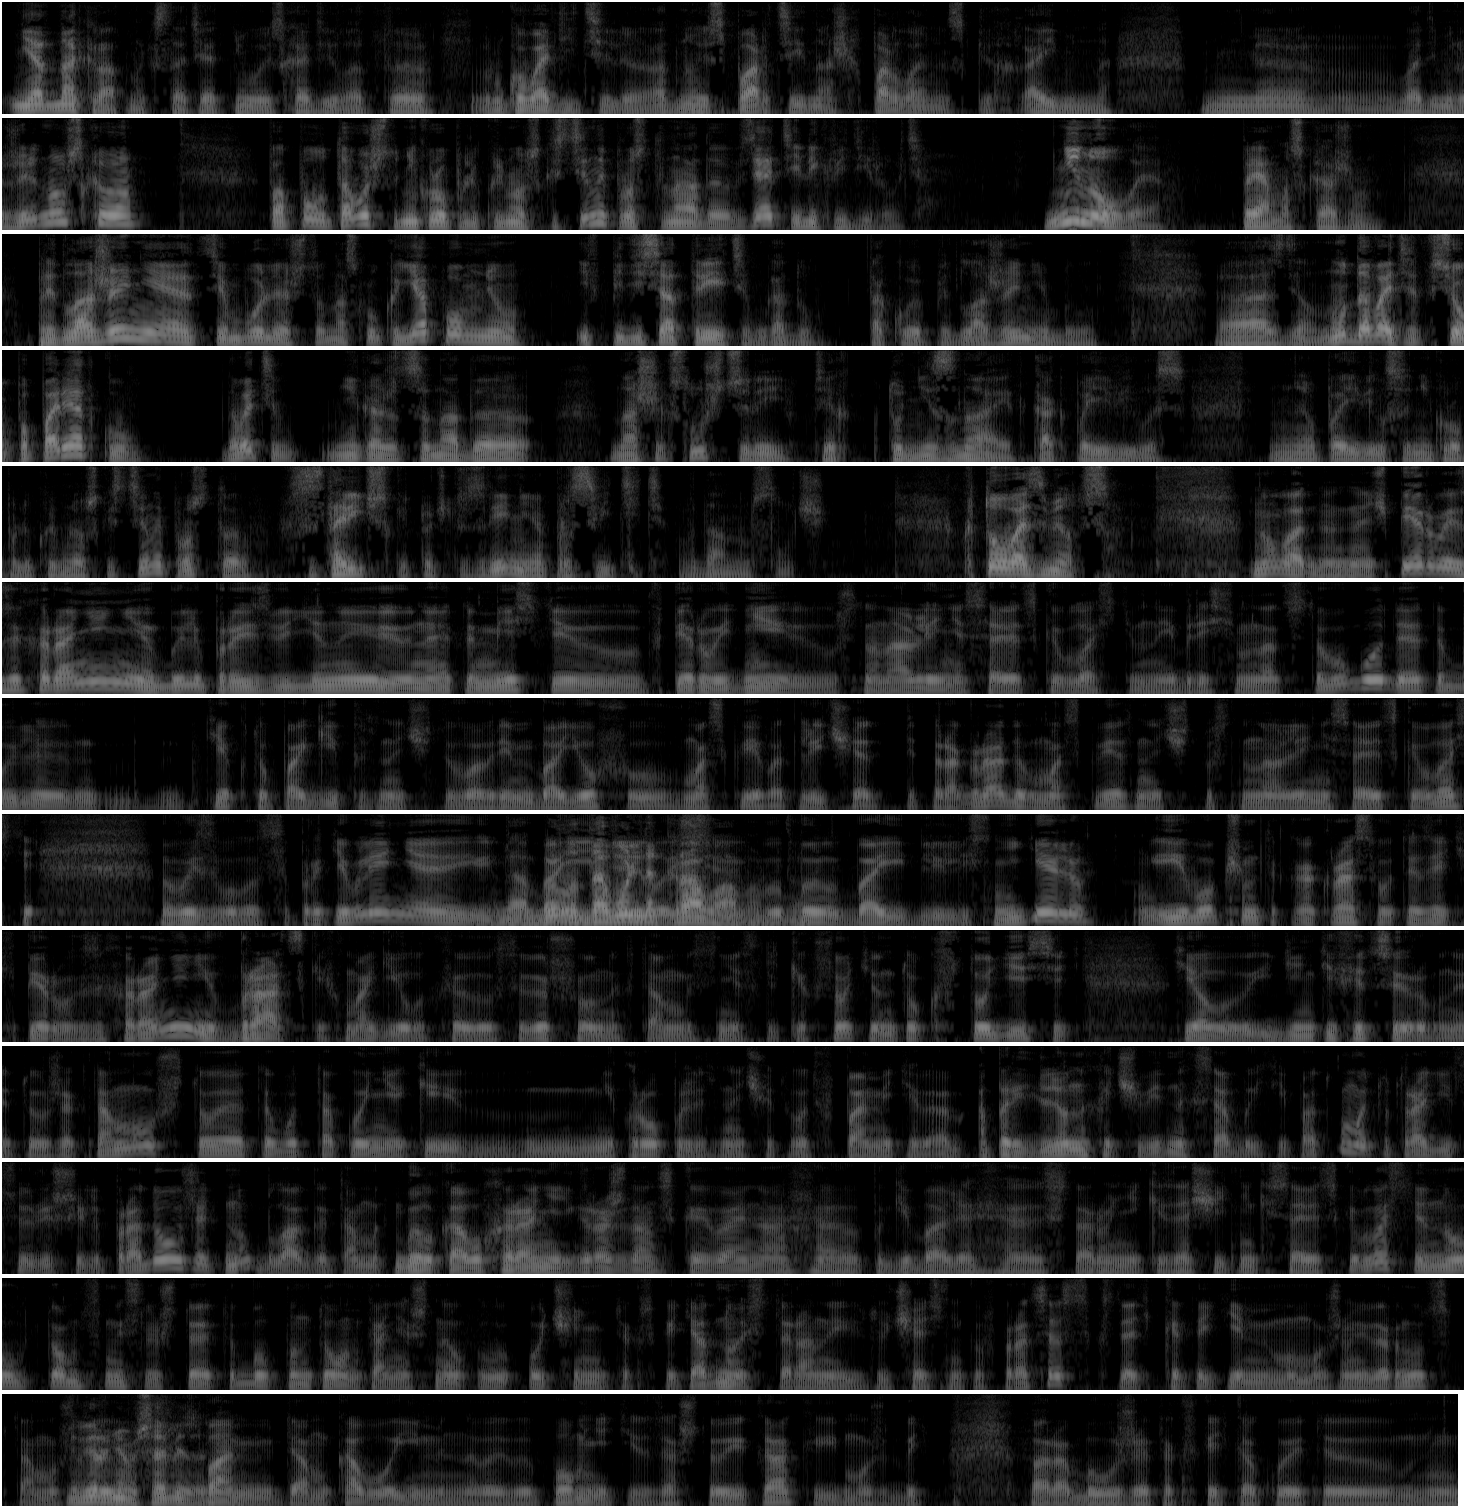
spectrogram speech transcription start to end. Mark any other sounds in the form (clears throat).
неоднократно, кстати, от него исходило, от руководителя одной из партий наших парламентских, а именно Владимира Жириновского, по поводу того, что некрополь Кремлевской стены просто надо взять и ликвидировать. Не новое, прямо скажем, предложение, тем более, что, насколько я помню, и в 1953 году такое предложение было э, сделано. Ну, давайте все по порядку. Давайте, мне кажется, надо наших слушателей, тех, кто не знает, как появилась, появился некрополь у Кремлевской стены, просто с исторической точки зрения просветить в данном случае. Кто возьмется? Ну ладно, значит, первые захоронения были произведены на этом месте в первые дни установления советской власти в ноябре 17 года. Это были те, кто погиб, значит, во время боев в Москве. В отличие от Петрограда, в Москве, значит, установление советской власти вызвало сопротивление. Да, было довольно длилось, кроваво. Был, бои длились неделю. И, в общем-то, как раз вот из этих первых захоронений в братских могилах, э, совершенных там из нескольких сотен, только 110 тел идентифицированы. Это уже к тому, что это вот такой некий некрополь, значит, вот в памяти определенных очевидных событий. Потом эту традицию решили продолжить. Ну, благо там было кого хоронить, гражданская война, э, погибали э, сторонники, защитники советской власти. Но в том смысле, что это был пантеон, конечно, очень, так сказать, одной стороны из участников процесса. Кстати, к этой теме мы можем вернуться, потому что... Вернемся обязательно. Память, там, кого именно вы, вы помните, за что и как, и, может быть, пора бы уже, так сказать, какое-то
